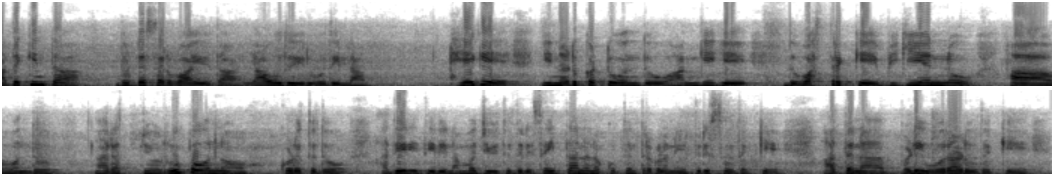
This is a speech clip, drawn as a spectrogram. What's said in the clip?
ಅದಕ್ಕಿಂತ ದೊಡ್ಡ ಸರ್ವಾಯುಧ ಯಾವುದೂ ಇರುವುದಿಲ್ಲ. ಹೇಗೆ ಈ ನಡುಕಟ್ಟು ಒಂದು ಅಂಗಿಗೆ, ಒಂದು ವಸ್ತ್ರಕ್ಕೆ, ಬಿಗಿಯನ್ನು ಒಂದು ರಚ ರೂಪವನ್ನು ಕೊಡುತ್ತದೋ, ಅದೇ ರೀತಿಯಲ್ಲಿ ನಮ್ಮ ಜೀವಿತದಲ್ಲಿ ಸೈತಾನನ ಕುತಂತ್ರಗಳನ್ನು ಎದುರಿಸುವುದಕ್ಕೆ, ಆತನ ಬಳಿ ಹೋರಾಡುವುದಕ್ಕೆ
